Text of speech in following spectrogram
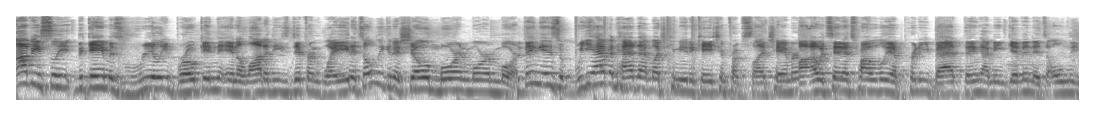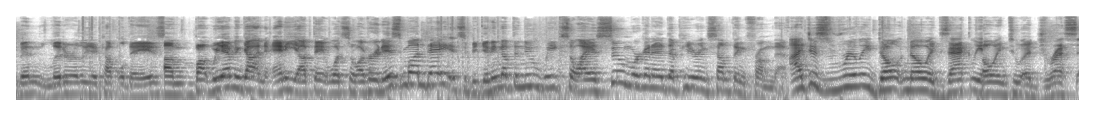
obviously, the game is really broken in a lot of these different ways. It's only going to show more and more and more. The thing is, we haven't had that much communication from Sledgehammer. Uh, I would say that's probably a pretty bad thing. I mean, given it's only been literally a couple days. Um, but we haven't gotten any update whatsoever. It is Monday. It's the beginning of the new week, so I assume we're going to end up hearing something from them. I just really don't know exactly going to address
